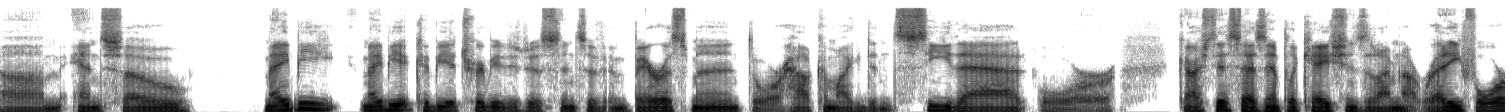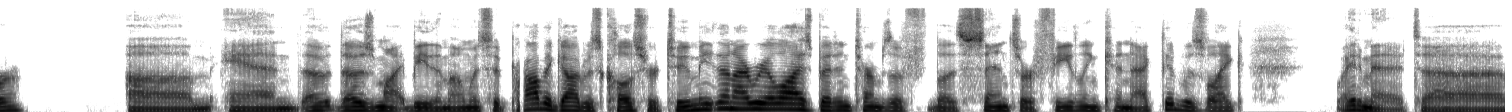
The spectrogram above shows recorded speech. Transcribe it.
Um, and so maybe maybe it could be attributed to a sense of embarrassment or how come I didn't see that or gosh this has implications that I'm not ready for um, and th- those might be the moments that probably God was closer to me than I realized but in terms of the sense or feeling connected was like wait a minute uh,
